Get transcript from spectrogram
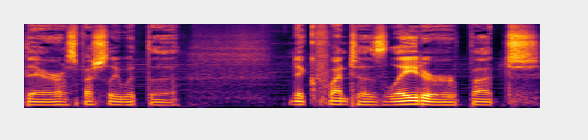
there especially with the nick fuentes later but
